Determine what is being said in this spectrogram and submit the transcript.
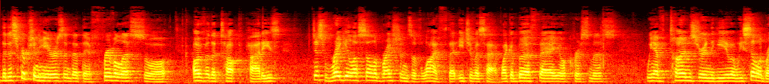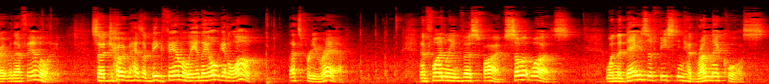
the description here isn't that they're frivolous or over the top parties, just regular celebrations of life that each of us have, like a birthday or Christmas we have times during the year where we celebrate with our family. So Job has a big family and they all get along. That's pretty rare. And finally, in verse 5 So it was, when the days of feasting had run their course,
